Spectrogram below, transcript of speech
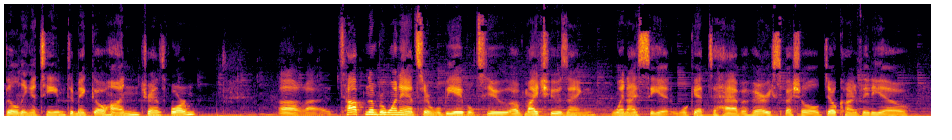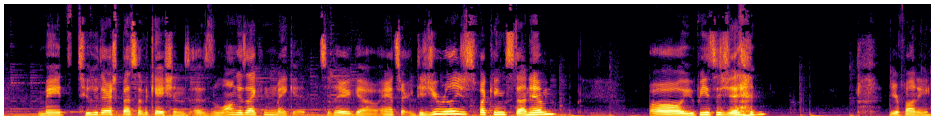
building a team to make Gohan transform. Uh, top number one answer will be able to, of my choosing, when I see it, will get to have a very special Dokkan video made to their specifications as long as I can make it. So there you go. Answer. Did you really just fucking stun him? Oh, you piece of shit. You're funny.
